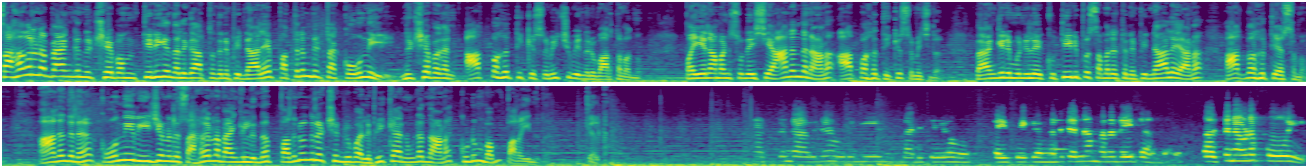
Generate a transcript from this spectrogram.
സഹകരണ ബാങ്ക് നിക്ഷേപം തിരികെ നൽകാത്തതിന് പിന്നാലെ പത്തനംതിട്ട കോന്നിയിൽ നിക്ഷേപകൻ ആത്മഹത്യയ്ക്ക് ശ്രമിച്ചു എന്നൊരു വാർത്ത വന്നു. പയ്യനാമൺ സ്വദേശി ആനന്ദനാണ് ആത്മഹത്യയ്ക്ക് ശ്രമിച്ചത്. ബാങ്കിന് മുന്നിലെ കുത്തിയിരിപ്പ് സമരത്തിന് പിന്നാലെയാണ് ആത്മഹത്യാ ശ്രമം. ആനന്ദന് കോന്നി റീജിയണൽ സഹകരണ ബാങ്കിൽ നിന്ന് പതിനൊന്ന് ലക്ഷം രൂപ ലഭിക്കാനുണ്ടെന്നാണ് കുടുംബം പറയുന്നത്. കേൾക്കാം. അച്ഛൻ രാവിലെ ഒരുങ്ങി പറഞ്ഞ ഡേറ്റ് ആണ്. അച്ഛൻ അവിടെ പോയി.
